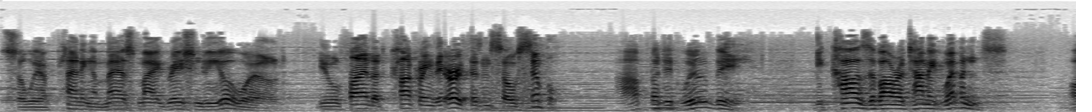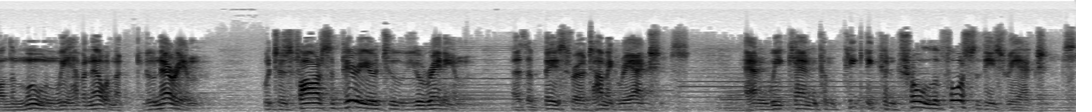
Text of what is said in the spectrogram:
So we are planning a mass migration to your world. You'll find that conquering the Earth isn't so simple. Ah, but it will be. Because of our atomic weapons. On the moon, we have an element, lunarium, which is far superior to uranium as a base for atomic reactions. And we can completely control the force of these reactions,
